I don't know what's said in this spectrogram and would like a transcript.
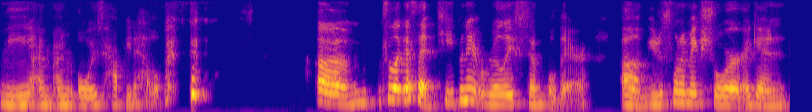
me. I'm I'm always happy to help. um, so like I said, keeping it really simple there. Um, you just want to make sure again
